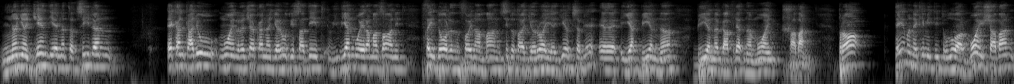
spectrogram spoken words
në një gjendje në të cilën e kanë kalu muajin Rexhep kanë agjëru disa ditë, vjen muaji i Ramazanit, thëjnë dorë dhe thojnë aman si do ta agjëroj e gjithë kësë ble, e ja bien në bien në gaflet në muajin Shaban. Pra, temën e kemi titulluar Muaji Shaban,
